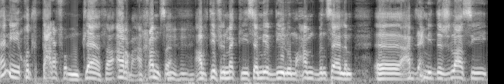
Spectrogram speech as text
أني قلت لك تعرفهم ثلاثة أربعة خمسة. عبد اللطيف المكي سمير ديلو محمد بن سالم آه عبد الحميد الجلاصي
